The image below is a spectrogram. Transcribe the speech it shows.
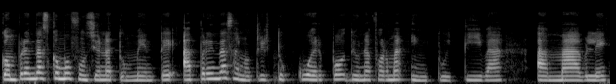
comprendas cómo funciona tu mente, aprendas a nutrir tu cuerpo de una forma intuitiva, amable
